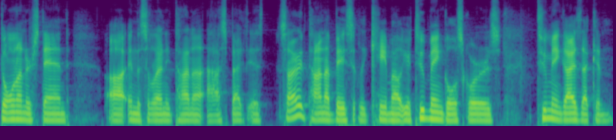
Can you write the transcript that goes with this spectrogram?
don't understand uh, in the Salernitana aspect is Salernitana basically came out. Your two main goal scorers, two main guys that can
